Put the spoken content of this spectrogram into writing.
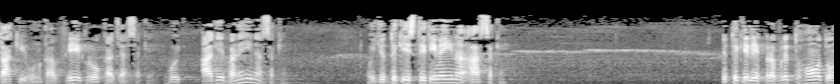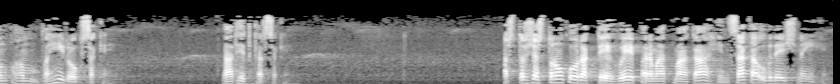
ताकि उनका वेग रोका जा सके। वो आगे बढ़ ही ना सके, वो युद्ध की स्थिति में ही ना आ सके। युद्ध के लिए प्रवृत्त हो तो उनको हम वहीं रोक सकें, बाधित कर सकें। अस्त्र शस्त्रों को रखते हुए परमात्मा का हिंसा का उपदेश नहीं है।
